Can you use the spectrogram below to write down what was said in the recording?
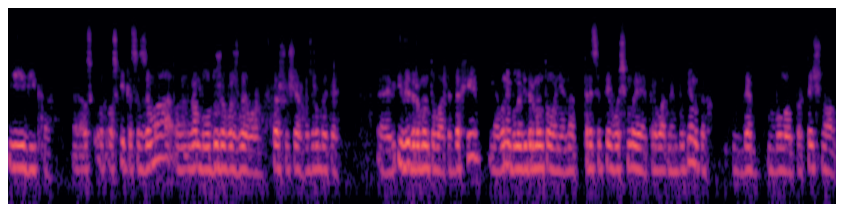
і вікна. Е, ос- Оскільки це зима, е, нам було дуже важливо в першу чергу зробити е, і відремонтувати дахи. Е, Вони були відремонтовані на 38 приватних будинках, де було практично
